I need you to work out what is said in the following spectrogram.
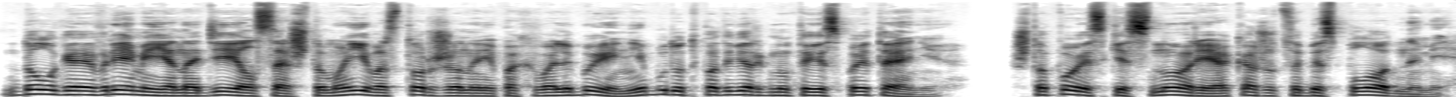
Долгое время я надеялся, что мои восторженные похвальбы не будут подвергнуты испытанию, что поиски Снори окажутся бесплодными.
